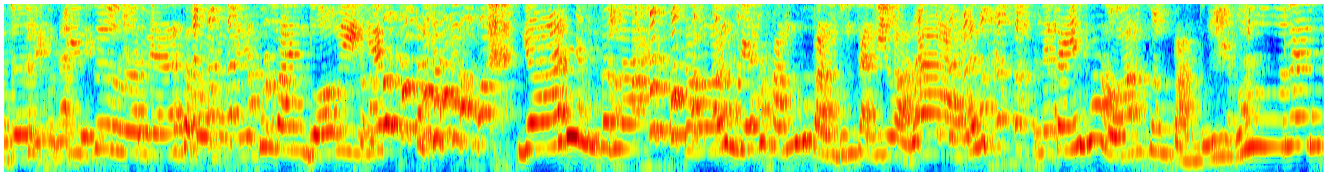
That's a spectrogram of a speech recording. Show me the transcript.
Just menarik, itu luar biasa teman-teman itu mind blowing ya. Gak ada yang pernah kalau orang biasa panggung tuh panggung sandiwara kan. Ternyata ini loh langsung panggung hiburan,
